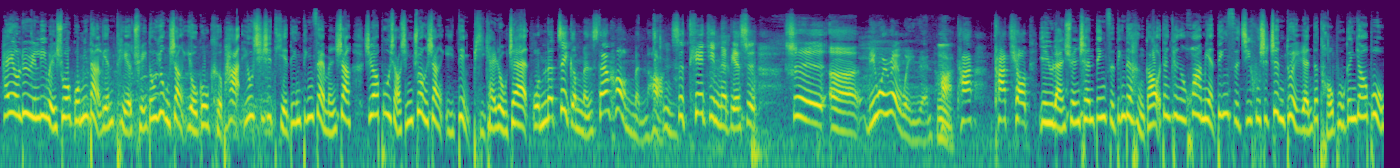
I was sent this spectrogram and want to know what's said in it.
还有绿营立委说，国民党连铁锤都用上，有够可怕。尤其是铁钉钉在门上，只要不小心撞上，一定皮开肉绽。我们的这个门三号门哈，是贴近那边是是呃林文瑞委员哈，他。他敲叶玉兰宣称钉子钉得很高，但看看画面，钉子几乎是正对人的头部跟腰部。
